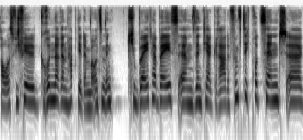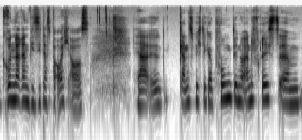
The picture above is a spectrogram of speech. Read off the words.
aus? Wie viele Gründerinnen habt ihr denn bei uns im Incubator Base? Ähm, sind ja gerade 50 Prozent äh, Gründerinnen. Wie sieht das bei euch aus? Ja, äh, ganz wichtiger Punkt, den du ansprichst. Ähm,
